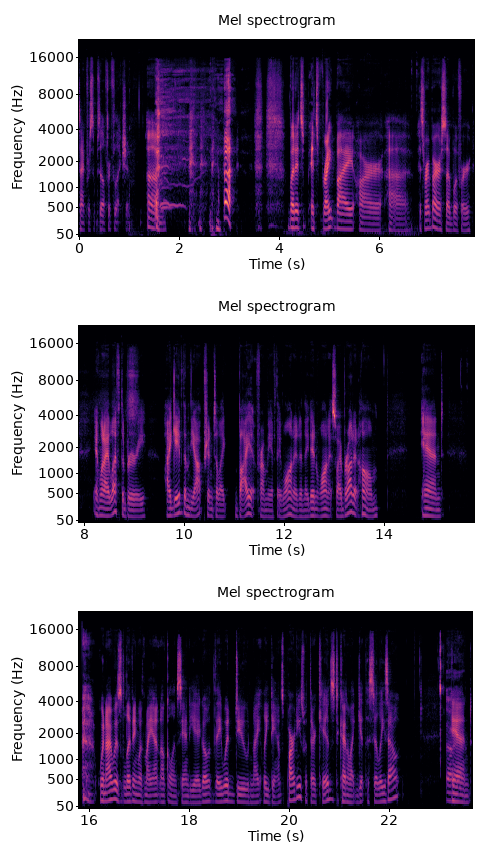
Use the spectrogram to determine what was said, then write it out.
Time for some self reflection. Um, but it's it's right by our uh, it's right by our subwoofer. And when I left the brewery, I gave them the option to like buy it from me if they wanted, and they didn't want it, so I brought it home. And when I was living with my aunt and uncle in San Diego, they would do nightly dance parties with their kids to kind of like get the sillies out. and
